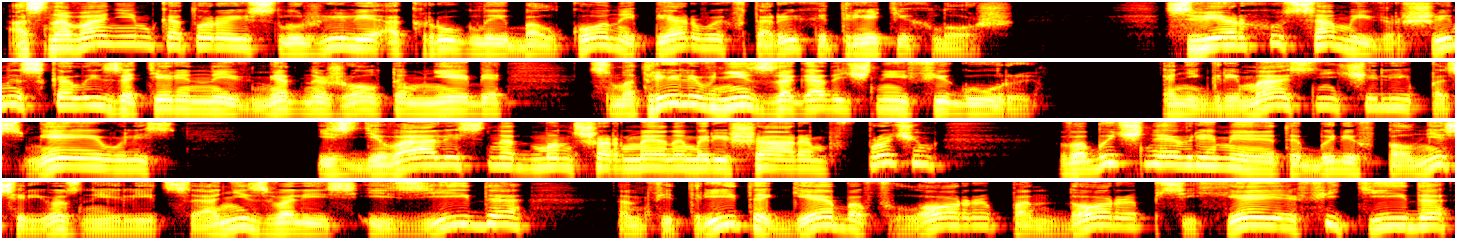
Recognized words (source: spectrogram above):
основанием которой служили округлые балконы первых, вторых и третьих лож. Сверху, с самой вершины скалы, затерянные в медно-желтом небе, смотрели вниз загадочные фигуры — они гримасничали, посмеивались, издевались над Моншарменом и Ришаром. Впрочем, в обычное время это были вполне серьезные лица. Они звались Изида, Амфитрита, Геба, Флора, Пандора, Психея, Фетида,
